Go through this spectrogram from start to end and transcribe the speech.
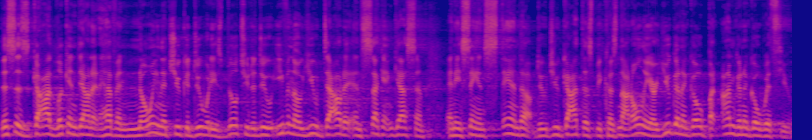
This is God looking down at heaven, knowing that you could do what He's built you to do, even though you doubt it and second guess Him. And He's saying, Stand up, dude, you got this because not only are you gonna go, but I'm gonna go with you.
